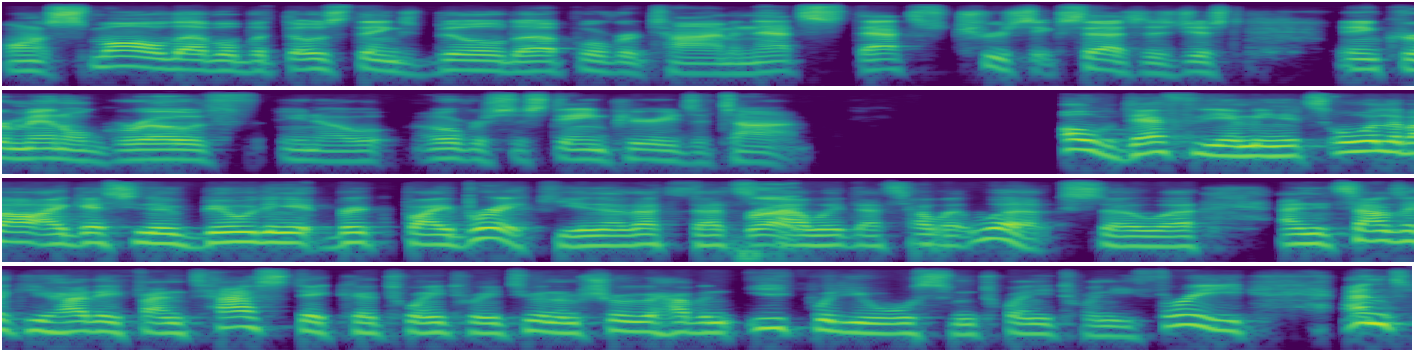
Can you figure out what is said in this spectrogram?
on a small level, but those things build up over time, and that's that's true success is just incremental growth, you know, over sustained periods of time. Oh, definitely. I mean, it's all about, I guess, you know, building it brick by brick. You know, that's that's right. how it that's how it works. So, uh, and it sounds like you had a fantastic uh, 2022, and I'm sure you have an equally awesome 2023. And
